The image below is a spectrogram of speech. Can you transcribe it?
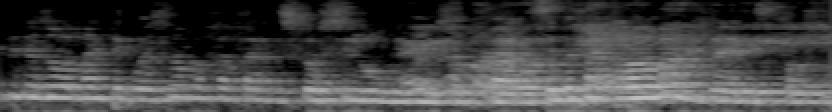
dire solamente questo, non mi fa fare discorsi lunghi che mi so fare, se mi fate una domanda rispondo.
